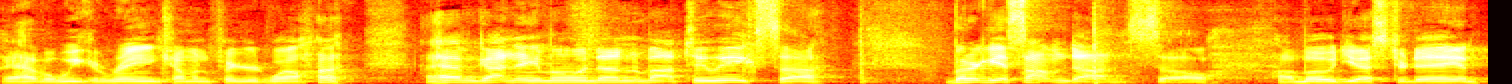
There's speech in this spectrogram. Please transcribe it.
I have a week of rain coming. Figured, well, I haven't gotten any mowing done in about two weeks. Uh, better get something done. So I mowed yesterday, and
